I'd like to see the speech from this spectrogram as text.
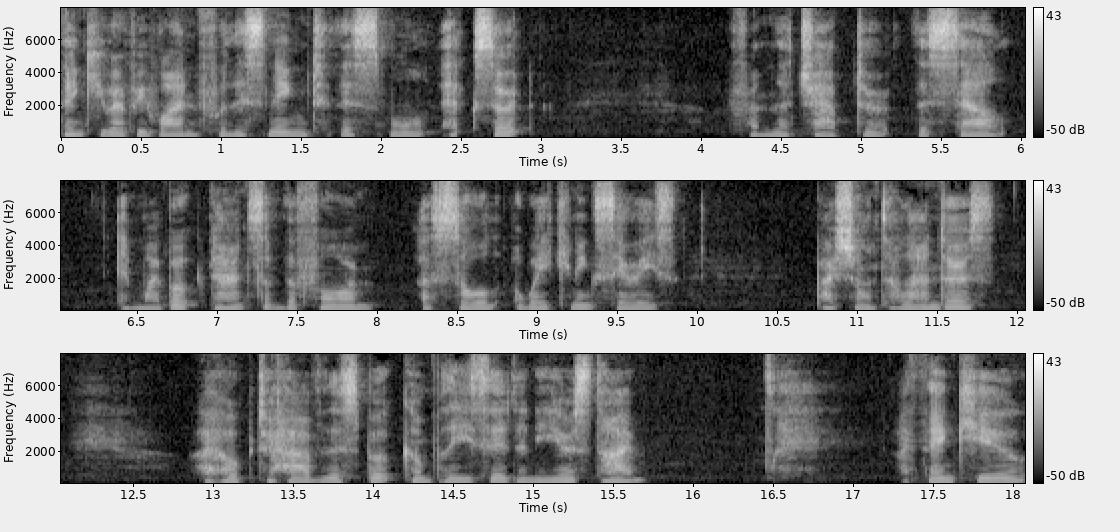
Thank you, everyone, for listening to this small excerpt from the chapter The Cell in my book Dance of the Form, a Soul Awakening series by Chantal Anders. I hope to have this book completed in a year's time. I thank you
